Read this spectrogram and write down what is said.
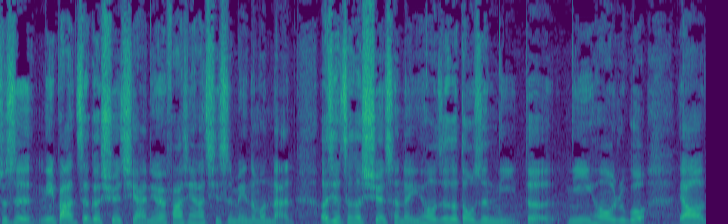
就是你把这个学起来，你会发现它其实没那么难，而且这个学成了以后，这个都是你的。你以后如果要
